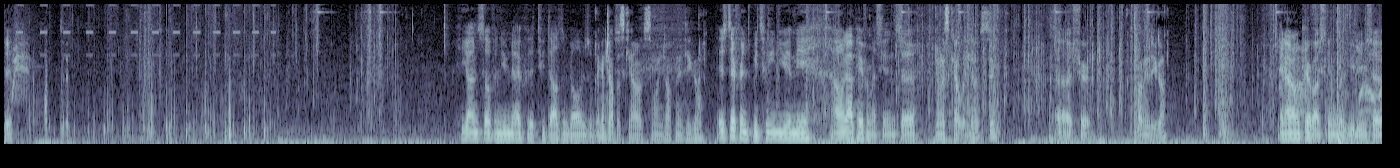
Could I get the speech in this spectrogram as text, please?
Okay. He got himself a new knife with a two thousand dollars of I can drop a winnings. scout if someone dropping a deagle. There's difference between you and me. I don't gotta pay for my skins, so You want to scout windows too? uh, sure. Drop me a deagle. And I don't care about skins like you do, so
